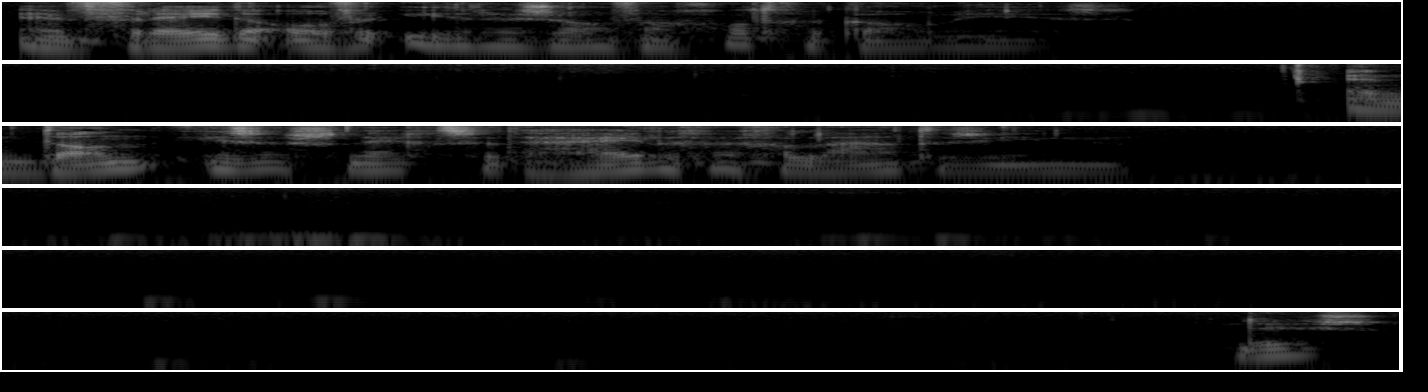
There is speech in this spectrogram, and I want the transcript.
En vrede over iedere zoon van God gekomen is. En dan is er slechts het heilige gelaat te zien. Dus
